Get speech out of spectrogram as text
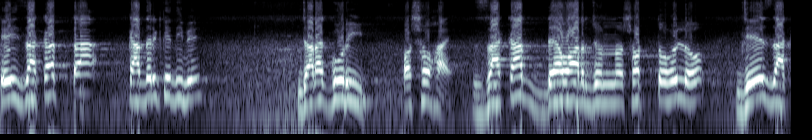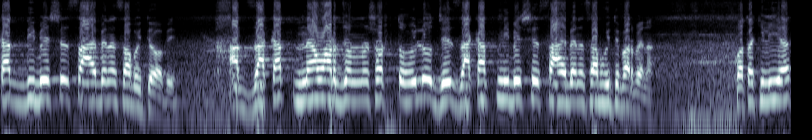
এই জাকাতটা কাদেরকে দিবে? যারা গরিব অসহায় জাকাত দেওয়ার জন্য শর্ত হইল যে জাকাত দিবে সে সাহেবে নেশাব হইতে হবে। আর জাকাত নেওয়ার জন্য শর্ত হইল যে জাকাত নিবে সে সাহেবে নেশাব হইতে পারবে না। কথা ক্লিয়ার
